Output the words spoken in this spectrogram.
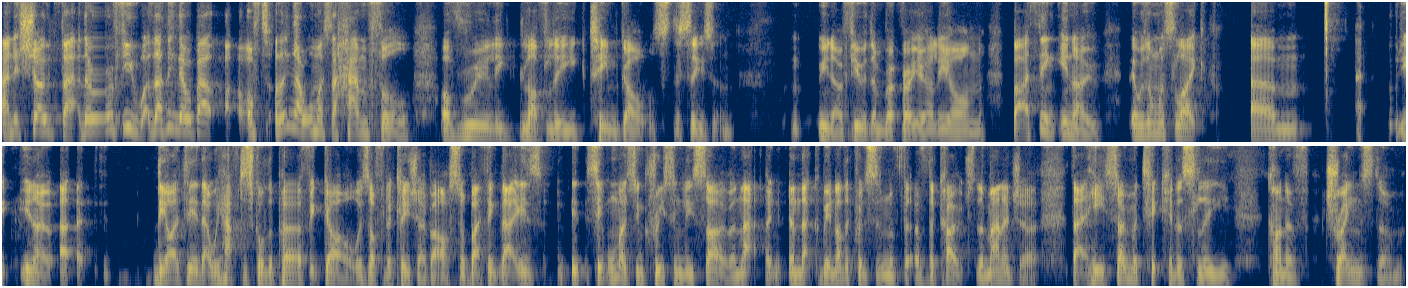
and it showed that there were a few. I think there were about. I think there were almost a handful of really lovely team goals this season you know, a few of them very early on. But I think, you know, it was almost like, um, you know, uh, the idea that we have to score the perfect goal is often a cliche about Arsenal, but I think that is it's almost increasingly so, and that and that could be another criticism of the of the coach, the manager, that he so meticulously kind of trains them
